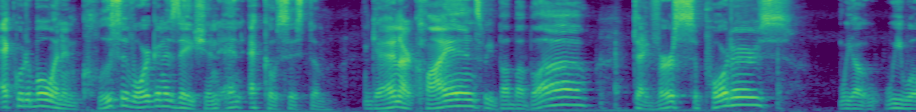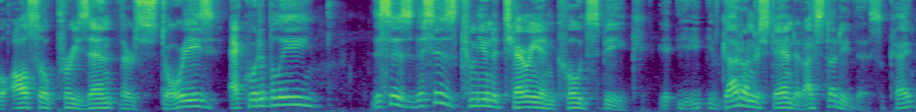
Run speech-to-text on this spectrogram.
equitable, and inclusive organization and ecosystem. Again, our clients, we blah, blah, blah, diverse supporters. We, uh, we will also present their stories equitably. This is this is communitarian code speak. You, you've got to understand it. I've studied this. Okay,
